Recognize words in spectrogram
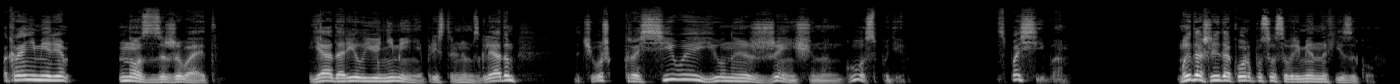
По крайней мере, нос заживает. Я одарил ее не менее пристальным взглядом. Да чего ж красивая юная женщина, господи. Спасибо. Мы дошли до корпуса современных языков.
